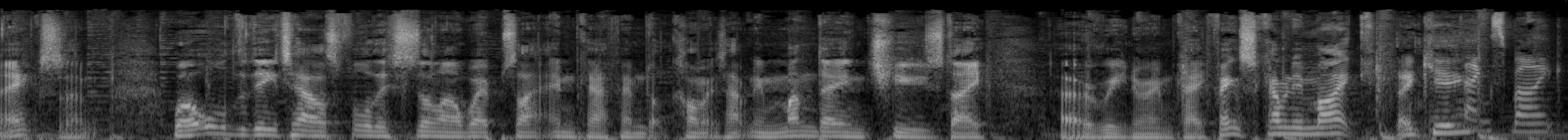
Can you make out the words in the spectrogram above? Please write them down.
Excellent. Well, all the details for this is on our website, mkfm.com. It's happening Monday and Tuesday at Arena MK. Thanks for coming in, Mike. Thank you. Thanks, Mike.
